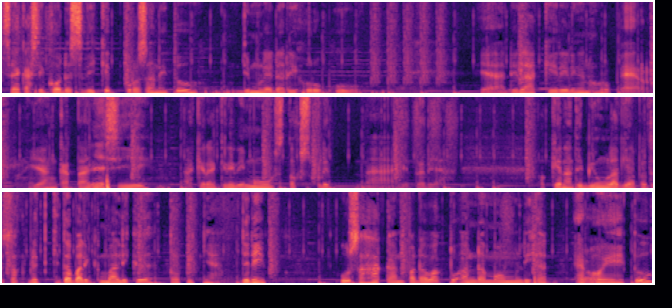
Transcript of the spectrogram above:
Saya kasih kode sedikit perusahaan itu dimulai dari huruf U. ya dilakiri dengan huruf R yang katanya sih akhir-akhir ini mau stock split nah gitu dia. Oke nanti bingung lagi apa itu stock split. Kita balik kembali ke topiknya. Jadi usahakan pada waktu anda mau melihat ROE itu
